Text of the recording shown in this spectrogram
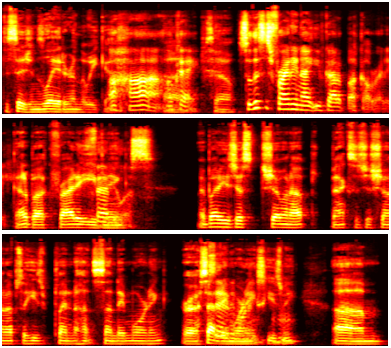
decisions later in the weekend. Aha. Um, okay. so so this is Friday night. You've got a buck already. got a buck Friday evening. Fabulous. My buddy's just showing up. Max is just showing up, so he's planning to hunt Sunday morning or uh, Saturday, Saturday morning, morning. excuse me. Um,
